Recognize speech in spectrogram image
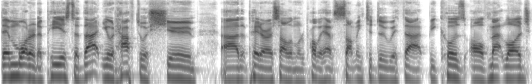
than what it appears to that. And you would have to assume uh, that Peter O'Sullivan would probably have something to do with that because of Matt Lodge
